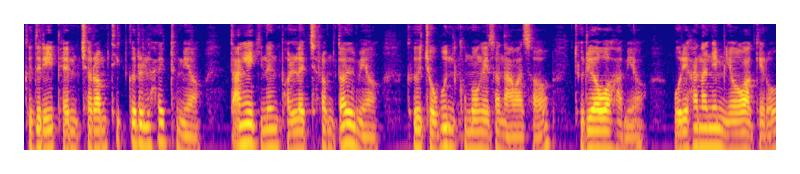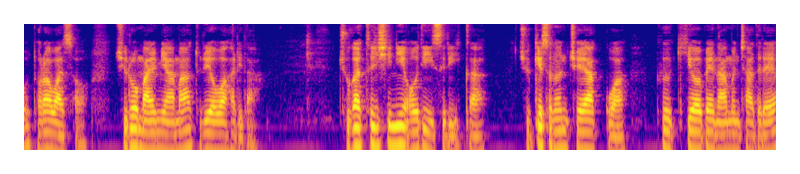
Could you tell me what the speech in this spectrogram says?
그들이 뱀처럼 티끌을 핥으며 땅에 기는 벌레처럼 떨며 그 좁은 구멍에서 나와서 두려워하며 우리 하나님 여호와께로 돌아와서 주로 말미암아 두려워하리다. 주 같은 신이 어디 있으리까? 주께서는 죄악과 그 기업에 남은 자들의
